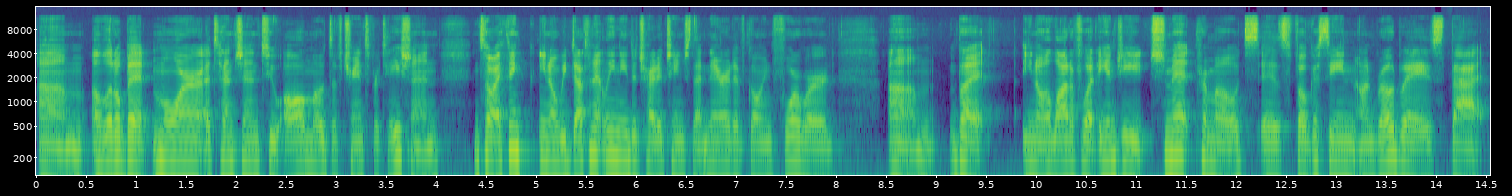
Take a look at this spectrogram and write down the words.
um, a little bit more attention to all modes of transportation. And so I think, you know, we definitely need to try to change that narrative going forward. Um, but, you know, a lot of what Angie Schmitt promotes is focusing on roadways that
